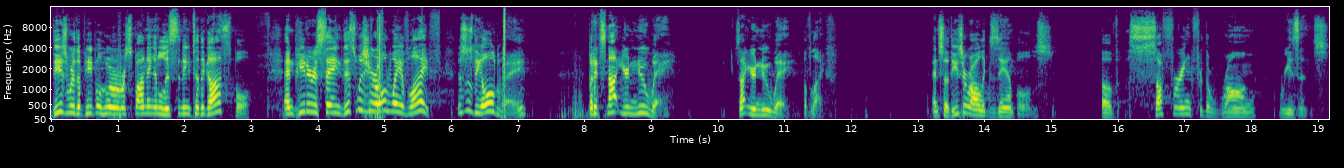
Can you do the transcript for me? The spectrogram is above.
these were the people who were responding and listening to the gospel. And Peter is saying, This was your old way of life. This is the old way, but it's not your new way. It's not your new way of life. And so these are all examples of suffering for the wrong reasons,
